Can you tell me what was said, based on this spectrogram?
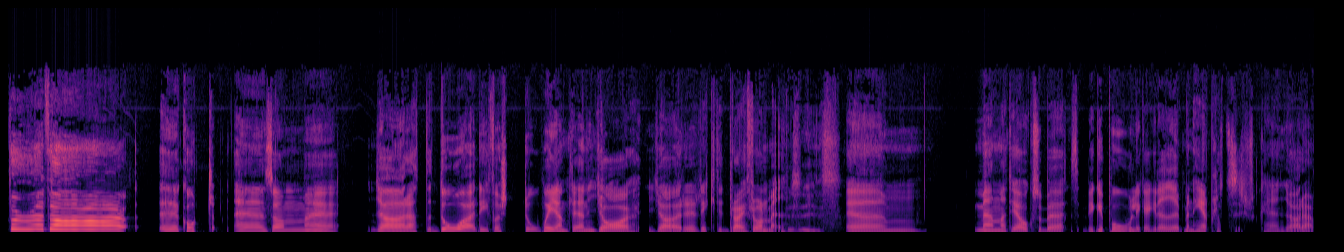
forever! Eh, eh, som eh, gör att då, det är först då egentligen jag gör det riktigt bra ifrån mig. Precis. Ehm, men att jag också bygger på olika grejer, men helt plötsligt kan jag göra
